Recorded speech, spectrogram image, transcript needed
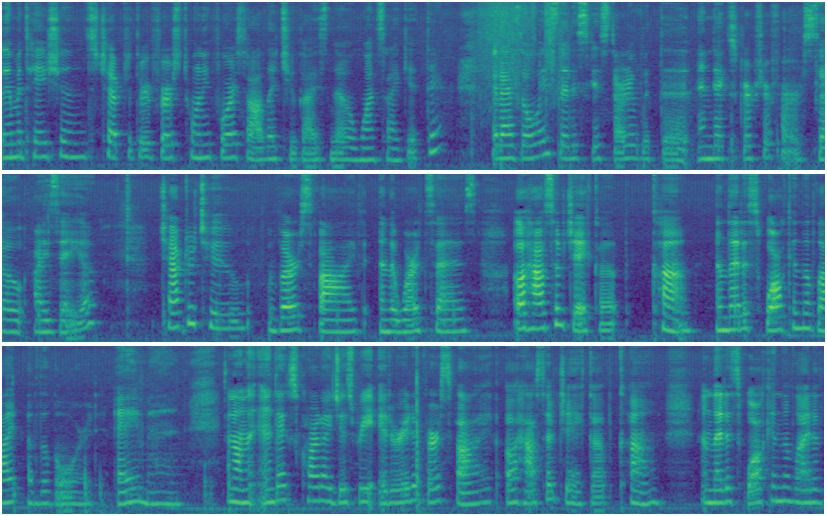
Lamentations chapter 3 verse 24 so I'll let you guys know once I get there. But as always let us get started with the index scripture first. So Isaiah chapter 2 verse 5 and the word says, O house of Jacob, come and let us walk in the light of the Lord. Amen. And on the index card I just reiterated verse 5, O house of Jacob, come and let us walk in the light of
